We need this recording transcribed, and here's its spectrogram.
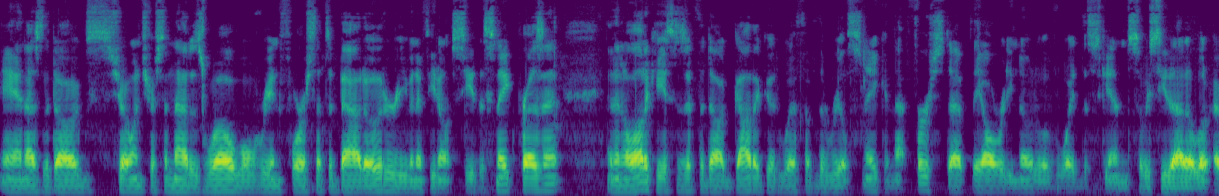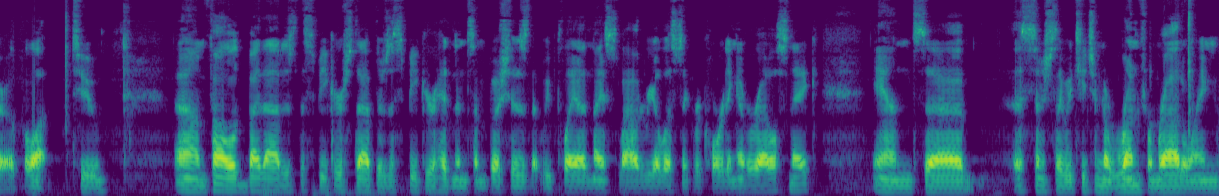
and as the dogs show interest in that as well, we'll reinforce that's a bad odor, even if you don't see the snake present. And then in a lot of cases, if the dog got a good whiff of the real snake in that first step, they already know to avoid the skin. So we see that a, lo- a lot too. Um, followed by that is the speaker step. There's a speaker hidden in some bushes that we play a nice, loud, realistic recording of a rattlesnake. And uh, essentially we teach them to run from rattling.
